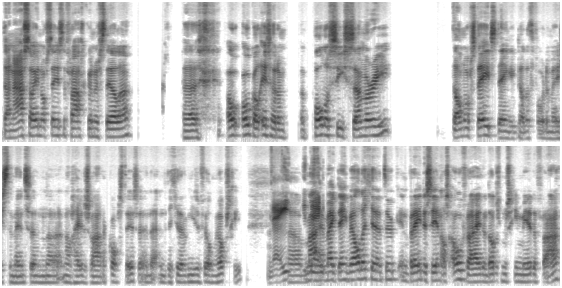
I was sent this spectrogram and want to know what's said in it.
daarnaast zou je nog steeds de vraag kunnen stellen: uh, ook, al is er een, een, policy summary, dan nog steeds denk ik dat het voor de meeste mensen uh, nog hele zware kost is. En, en, dat je er ook niet zoveel mee opschiet. Nee, uh, maar, nee. maar ik denk wel dat je natuurlijk in brede zin als overheid, en dat is misschien meer de vraag,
